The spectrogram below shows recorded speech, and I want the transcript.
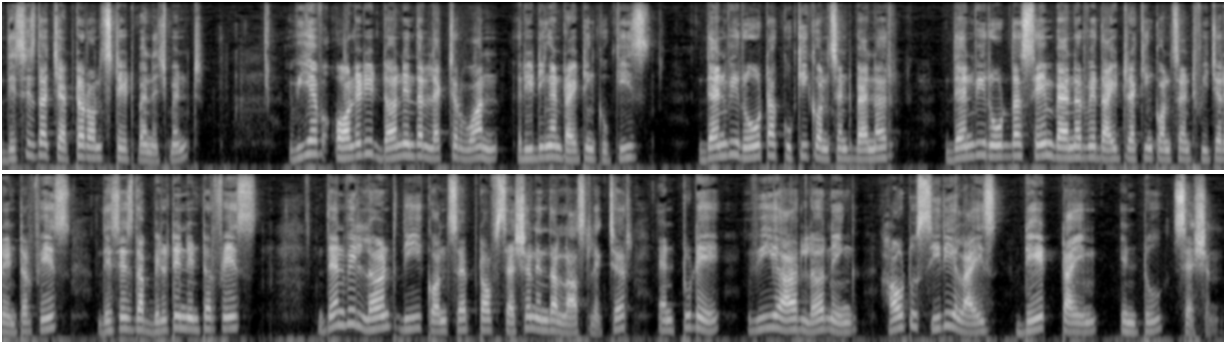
This is the chapter on state management. We have already done in the lecture 1 reading and writing cookies. Then we wrote a cookie consent banner. Then we wrote the same banner with ITrackingConsentFeature interface. This is the built-in interface. Then we learnt the concept of session in the last lecture and today we are learning how to serialize date time into session.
